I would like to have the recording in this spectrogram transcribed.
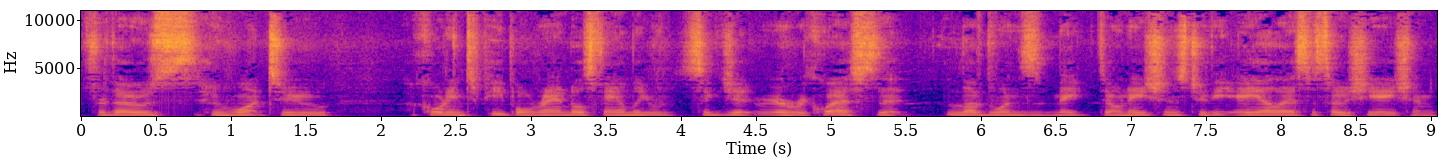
for those who want to, according to people, Randall's family suggest, requests that loved ones make donations to the ALS Association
